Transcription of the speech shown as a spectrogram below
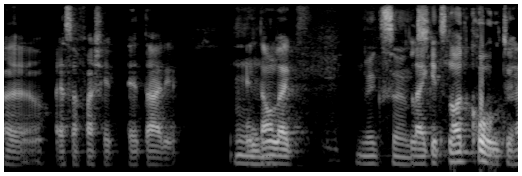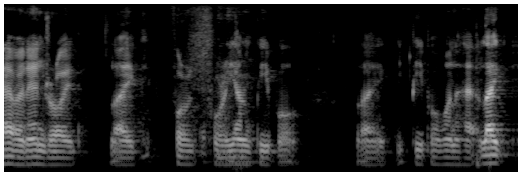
uh, essa faixa etária. Então, Mm, like, makes sense. like it's not cool to have an Android, like, for, for young people. Like, people want to have, like,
